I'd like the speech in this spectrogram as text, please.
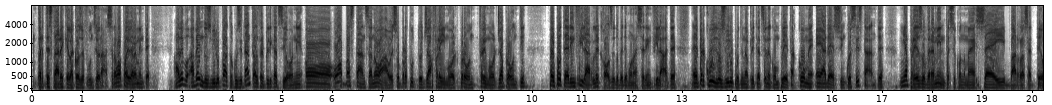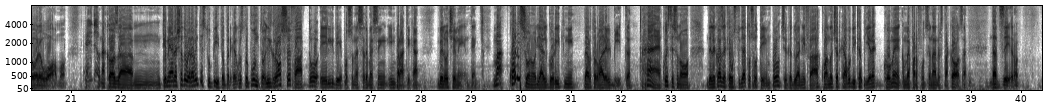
per testare che le cose funzionassero, ma poi veramente Avevo, avendo sviluppato così tante altre applicazioni, ho, ho abbastanza know-how e soprattutto già framework, pronti, framework già pronti per poter infilare le cose dove devono essere infilate. Eh, per cui lo sviluppo di un'applicazione completa come è adesso in questo istante mi ha preso veramente, secondo me, 6-7 ore uomo. Ed è una cosa mh, mm, che mi ha lasciato veramente stupito perché a questo punto il grosso è fatto e le idee possono essere messe in, in pratica velocemente. Ma quali sono gli algoritmi per trovare il beat? Eh, queste sono delle cose che ho studiato a suo tempo, circa due anni fa, quando cercavo di capire come, come far funzionare questa cosa da zero.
